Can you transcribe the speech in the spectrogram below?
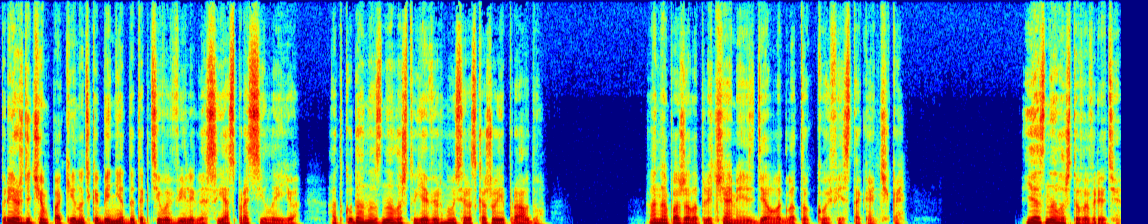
Прежде чем покинуть кабинет детектива Виллигас, я спросила ее, откуда она знала, что я вернусь и расскажу ей правду. Она пожала плечами и сделала глоток кофе из стаканчика. «Я знала, что вы врете.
